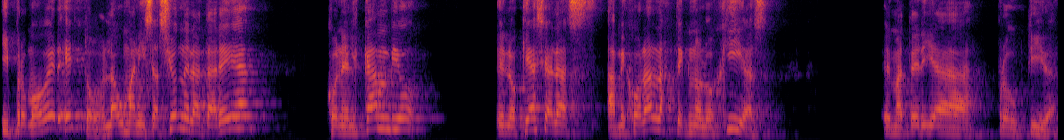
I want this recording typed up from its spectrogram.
y promover esto, la humanización de la tarea con el cambio en lo que hace a, las, a mejorar las tecnologías en materia productiva.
